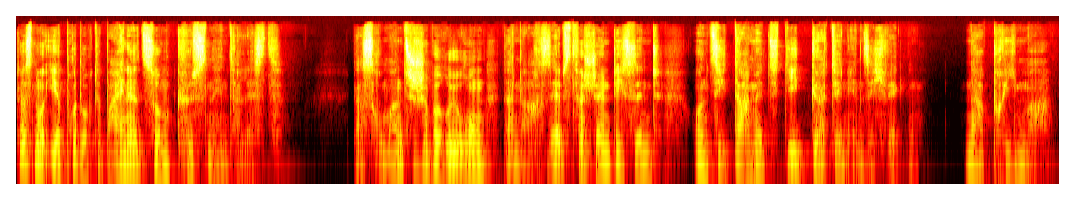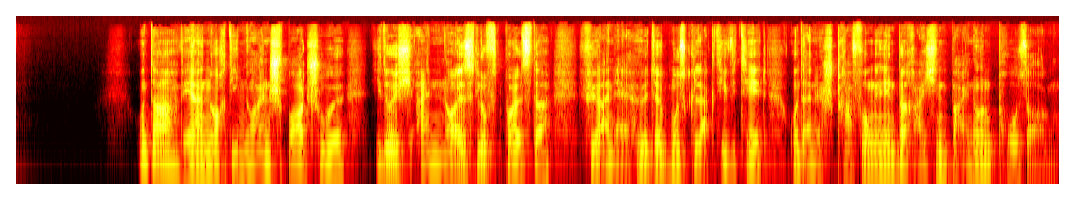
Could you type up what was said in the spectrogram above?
dass nur ihr Produkt Beine zum Küssen hinterlässt. Dass romantische Berührungen danach selbstverständlich sind und sie damit die Göttin in sich wecken. Na prima. Und da wären noch die neuen Sportschuhe, die durch ein neues Luftpolster für eine erhöhte Muskelaktivität und eine Straffung in den Bereichen Beine und Po sorgen.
